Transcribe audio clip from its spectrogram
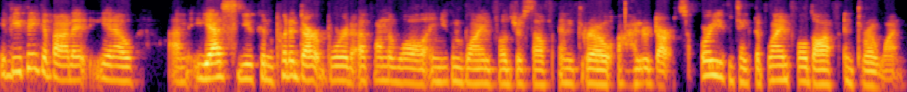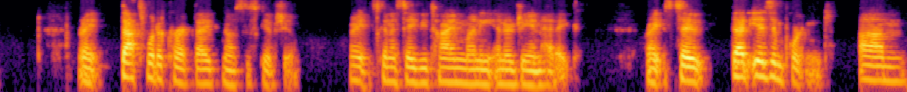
If you think about it, you know, um, yes, you can put a dartboard up on the wall and you can blindfold yourself and throw 100 darts, or you can take the blindfold off and throw one, right? That's what a correct diagnosis gives you, right? It's going to save you time, money, energy, and headache, right? So that is important. Um,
